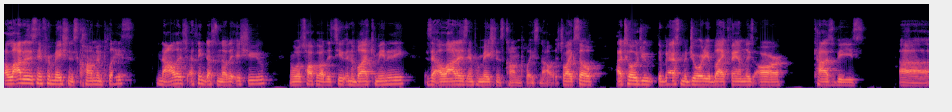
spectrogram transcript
a lot of this information is commonplace knowledge. I think that's another issue, and we'll talk about this too in the black community. Is that a lot of this information is commonplace knowledge? Like so, I told you the vast majority of black families are Cosby's, uh,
